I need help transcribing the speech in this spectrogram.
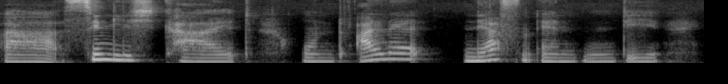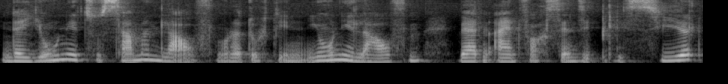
äh, Sinnlichkeit und alle Nervenenden, die in der Joni zusammenlaufen oder durch den Joni laufen, werden einfach sensibilisiert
